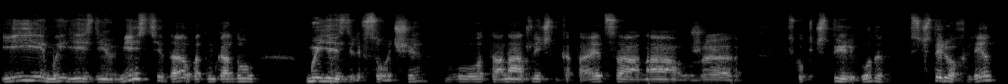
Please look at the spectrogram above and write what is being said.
и мы ездим вместе, да, в этом году мы ездили в Сочи, вот, она отлично катается, она уже сколько, 4 года, с 4 лет,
